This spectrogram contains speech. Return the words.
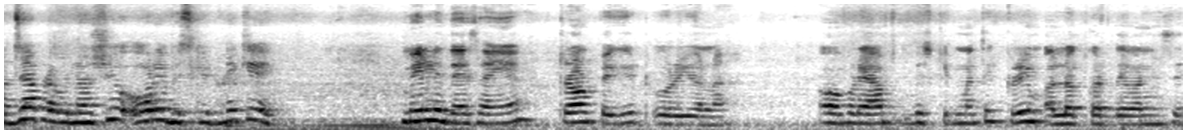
અજા પ્રગણશ ઓરી બિસ્કિટ ની કે મેલે દેસાઈ ત્રણ પેકેટ ઓરીયોના ઓબરે આપ બિસ્કિટ માંથી クリーム અલગ કરી દેવાની છે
